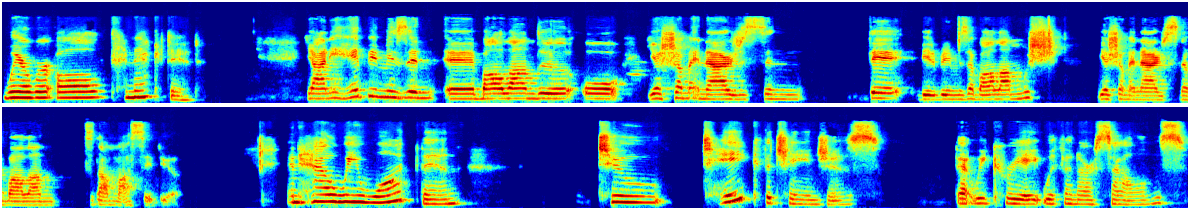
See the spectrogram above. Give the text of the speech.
where we're all connected. Yani hepimizin e, bağlandığı o yaşam enerjisinde de birbirimize bağlanmış yaşam enerjisine bağlantıdan bahsediyor. And how we want then to take the changes that we create within ourselves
